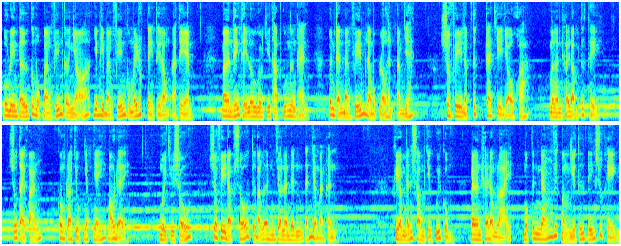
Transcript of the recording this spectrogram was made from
Bục điện tử có một bàn phím cỡ nhỏ giống như bàn phím của máy rút tiền tự động ATM. Màn hình hiển thị logo chữ thập của ngân hàng. Bên cạnh bàn phím là một lỗ hình tam giác. Sophie lập tức ra chìa vào ổ khóa. Màn hình khởi động tức thì. Số tài khoản, con trỏ chuột nhấp nháy báo đề. 10 chữ số, Sophie đọc số từ bản in do Landon đánh vào màn hình. Khi ông đánh xong chữ cuối cùng, màn hình khởi động lại một tin ngắn viết bằng nhiều thứ tiếng xuất hiện,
